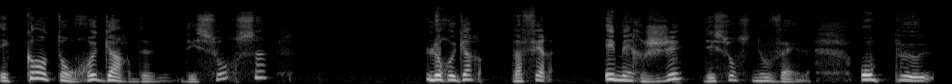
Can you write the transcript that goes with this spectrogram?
Et quand on regarde des sources, le regard va faire émerger des sources nouvelles. On peut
